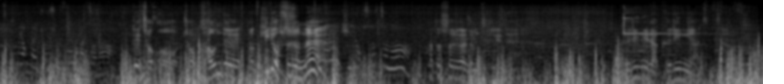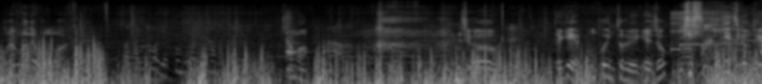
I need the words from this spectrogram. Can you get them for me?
풍력발전 소풍 갔잖아. 근데 저, 어, 저 가운데 아, 길이 없어졌네 그래 길이 없어졌잖아. 파도 소리가 좀 들리네 그림이다 그림이야 진짜 오랜만에 보는 것 같아 나또 예쁜 포인트 하나 또 얘기해. 참아 아, 음. 지금 되게 예쁜 포인트로 얘기해줘 이게 지금 되게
